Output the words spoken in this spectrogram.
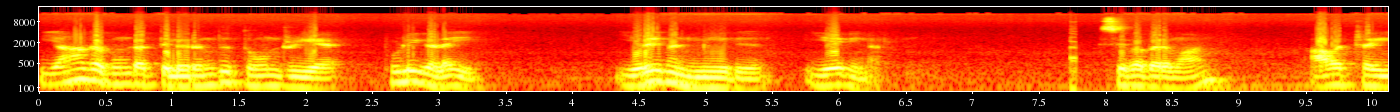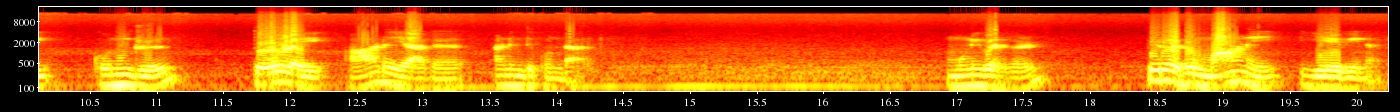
யாக குண்டத்திலிருந்து தோன்றிய புலிகளை இறைவன் மீது ஏவினர். சிவபெருமான் அவற்றை கொன்று தோளை ஆடையாக அணிந்து கொண்டார். முனிவர்கள் பிறகு மானை ஏவினர்.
